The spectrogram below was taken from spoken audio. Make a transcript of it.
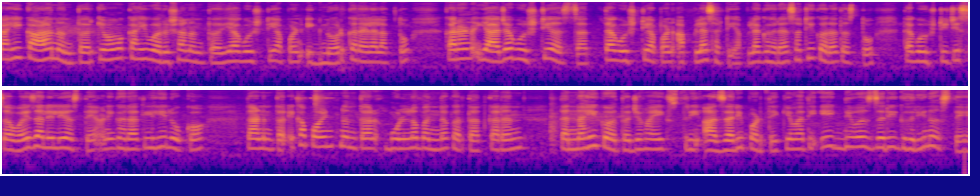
काही काळानंतर किंवा मग काही वर्षानंतर या गोष्टी आपण इग्नोर करायला लागतो. कारण या ज्या गोष्टी असतात त्या गोष्टी आपण आपल्यासाठी आपल्या घरासाठी करत असतो. त्या गोष्टीची सवय झालेली असते आणि घरातलीही लोक त्यानंतर एका पॉईंटनंतर बोलणं बंद करतात. कारण त्यांनाही कळतं जेव्हा एक स्त्री आजारी पडते किंवा ती एक दिवस जरी घरी नसते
